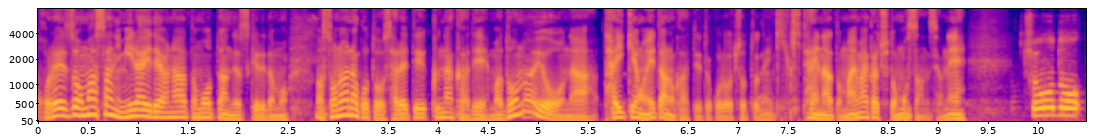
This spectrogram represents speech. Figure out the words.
これぞまさに未来だよなと思ったんですけれども、まあ、そのようなことをされていく中で、まあ、どのような体験を得たのかっていうところをちょっとね聞きたいなと前々からちょっと思ってたんですよね。ちょうど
